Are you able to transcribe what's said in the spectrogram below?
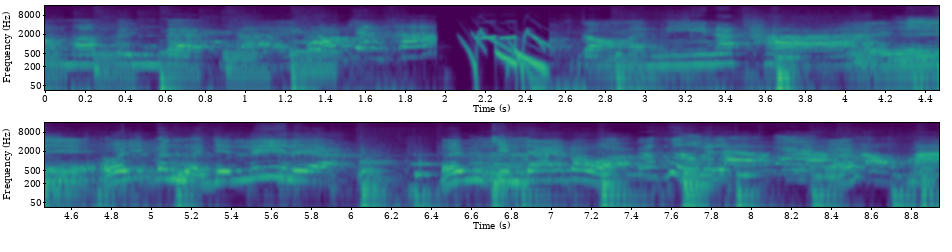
ออกมาเป็นแบบไหน พร้อมยังคะ กล่องอันนี้นะคะอย่างงี้เอ้ยมันเหมือนเจลลี่เลยอะเฮ้ยมันกินได้เปล่าวะก็คือเวลาเวลามันออกมา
